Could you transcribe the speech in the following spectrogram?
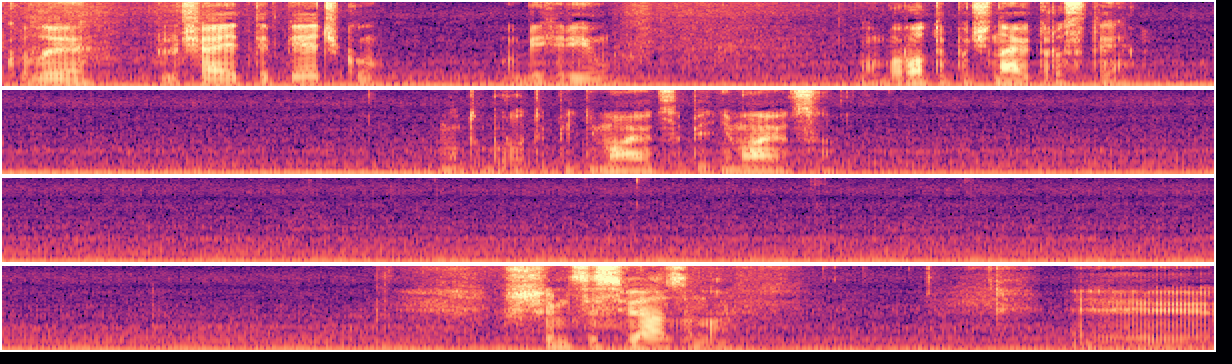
Коли включаєте печку, обігрів, обороти починають рости. От обороти піднімаються, піднімаються. З чим це зв'язано? Е,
